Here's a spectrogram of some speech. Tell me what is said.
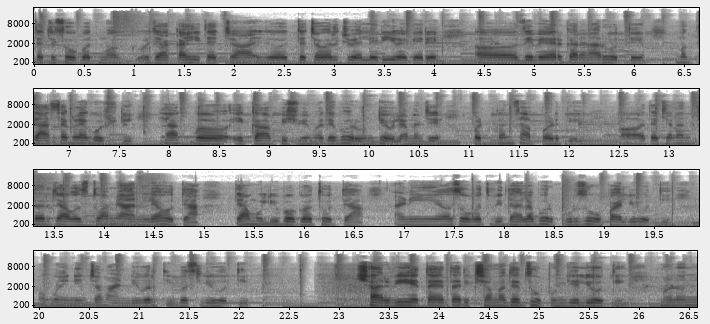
त्याच्यासोबत मग ज्या काही त्याच्या त्याच्यावर ज्वेलरी वगैरे जे वेअर करणार होते मग त्या सगळ्या गोष्टी ह्या एका पिशवीमध्ये भरून ठेवल्या म्हणजे पटकन सापडतील. त्याच्यानंतर ज्या वस्तू आम्ही आणल्या होत्या त्या मुली बघत होत्या आणि सोबत विधाला भरपूर झोप आली होती. मग बहिणींच्या मांडीवर ती बसली होती. शार्वी येता येता रिक्षामध्ये झोपून गेली होती. म्हणून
